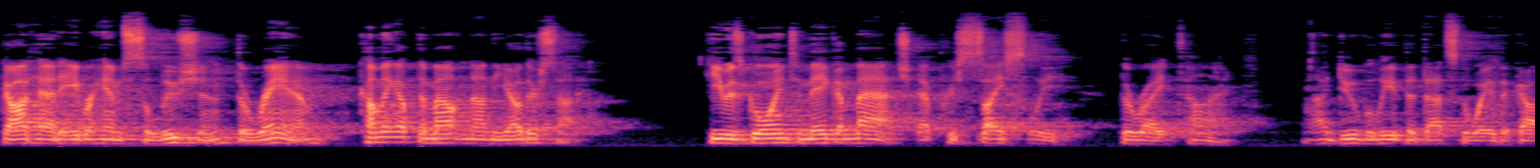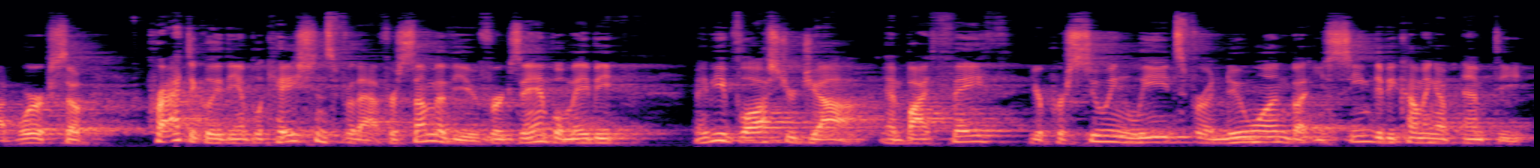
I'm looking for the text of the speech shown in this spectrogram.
God had Abraham's solution, the ram, coming up the mountain on the other side. He was going to make a match at precisely the right time. I do believe that that's the way that God works. So practically the implications for that, for some of you, for example, maybe Maybe you've lost your job, and by faith, you're pursuing leads for a new one, but you seem to be coming up empty.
